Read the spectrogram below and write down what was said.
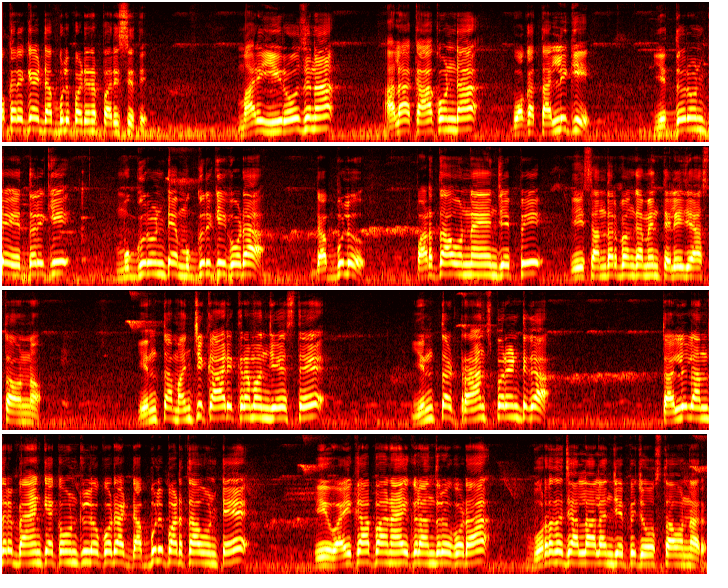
ఒకరికే డబ్బులు పడిన పరిస్థితి. మరి ఈ రోజున అలా కాకుండా ఒక తల్లికి ఇద్దరుంటే ఇద్దరికి ముగ్గురుంటే ముగ్గురికి కూడా డబ్బులు పడతా ఉన్నాయని చెప్పి ఈ సందర్భంగా మేము తెలియజేస్తూ ఉన్నాం. ఇంత మంచి కార్యక్రమం చేస్తే ఇంత ట్రాన్స్పరెంట్గా తల్లులందరూ బ్యాంక్ అకౌంట్లో కూడా డబ్బులు పడతా ఉంటే ఈ వైకాపా నాయకులందరూ కూడా బురద జల్లాలని చెప్పి చూస్తూ ఉన్నారు.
